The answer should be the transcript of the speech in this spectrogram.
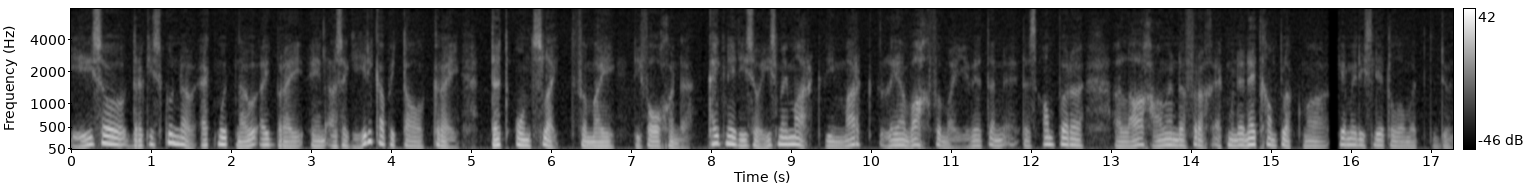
hierso druk die skoen nou. Ek moet nou uitbrei en as ek hierdie kapitaal kry, dit ontsluit vir my die volgende. Kyk net hierso, hier's my mark. Die mark lê en wag vir my. Jy weet, en dit is amper 'n laag hangende vrug. Ek moet dit net gaan pluk, maar gee my die sleutel om dit te doen.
